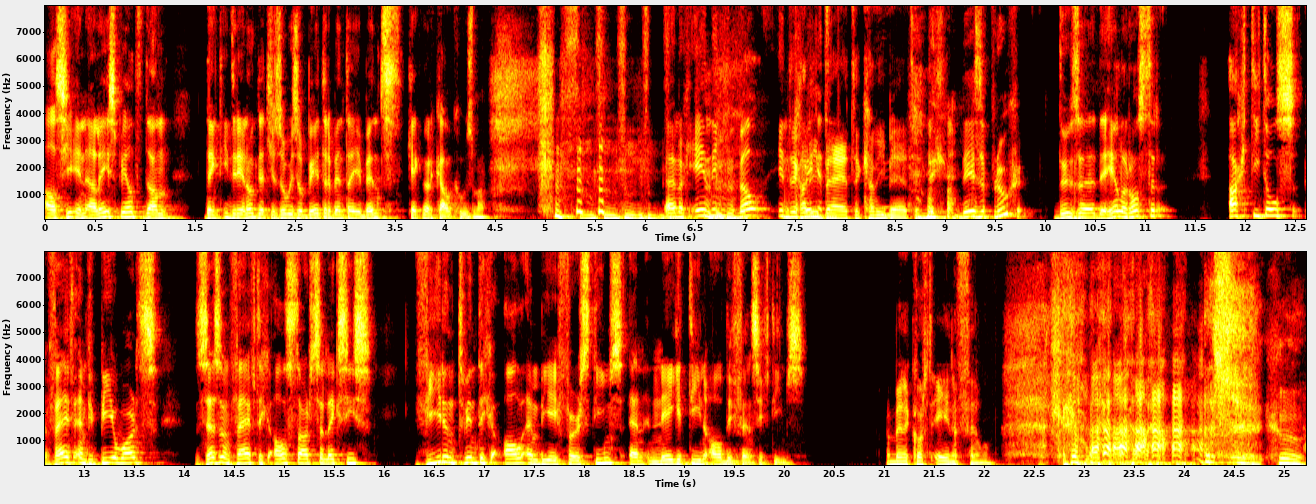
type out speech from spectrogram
als je in LA speelt, dan denkt iedereen ook dat je sowieso beter bent dan je bent. Kijk naar Kyle Kuzma. En nog één ding, wel ik ga niet bijten, ik ga niet bijten. Deze ploeg, dus eh, de hele roster, acht titels, vijf MVP awards, 56 All-Star selecties, 24 All-NBA First Teams en 19 All-Defensive Teams. En binnenkort één film. Goed.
